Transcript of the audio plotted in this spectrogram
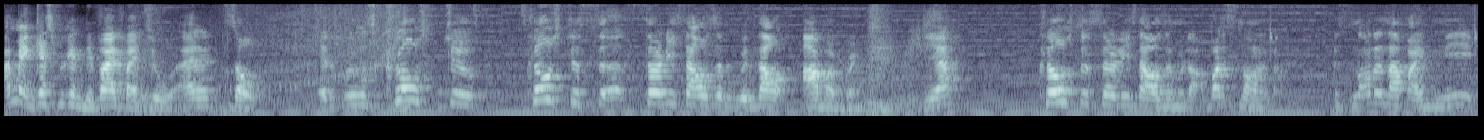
I mean, I guess we can divide by two, and it, so it, it, was close to close to th thirty thousand without armor break. Yeah, close to thirty thousand without, but it's not enough. It's not enough. I need.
